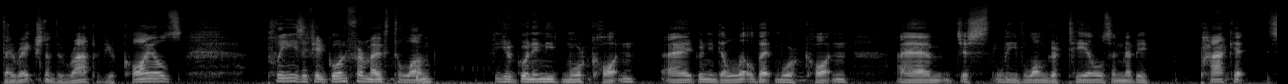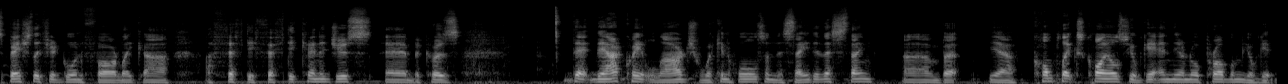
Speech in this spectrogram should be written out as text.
direction of the wrap of your coils. Please, if you're going for mouth to lung, you're going to need more cotton. Uh, you're going to need a little bit more cotton. Um, just leave longer tails and maybe pack it, especially if you're going for like a, a 50-50 kind of juice, uh, because they, they are quite large wicking holes on the side of this thing um, but yeah, complex coils you'll get in there no problem. You'll get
